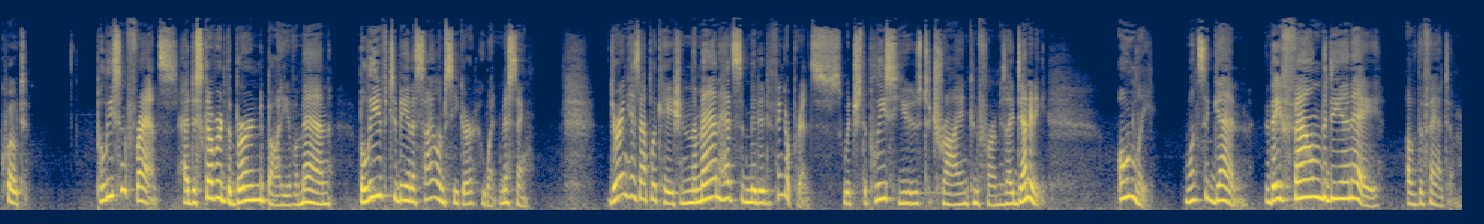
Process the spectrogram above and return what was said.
Quote Police in France had discovered the burned body of a man believed to be an asylum seeker who went missing. During his application, the man had submitted fingerprints, which the police used to try and confirm his identity. Only, once again, they found the DNA of the phantom.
